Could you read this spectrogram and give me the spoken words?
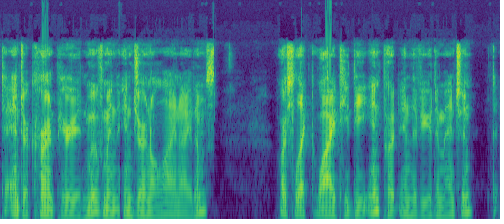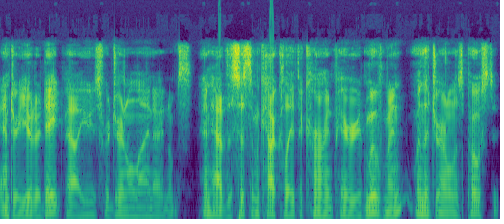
to enter current period movement in journal line items, or select YTD Input in the View dimension to enter year-to-date values for journal line items, and have the system calculate the current period movement when the journal is posted.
